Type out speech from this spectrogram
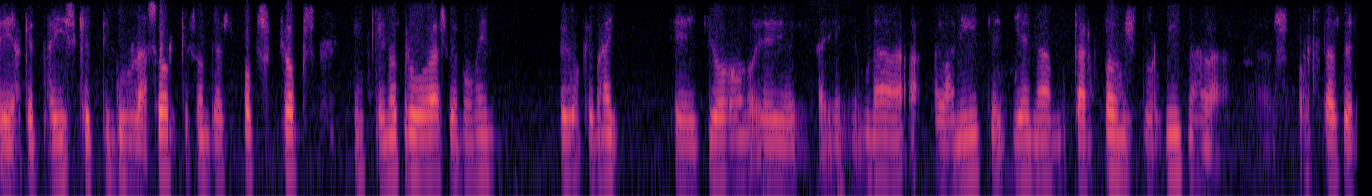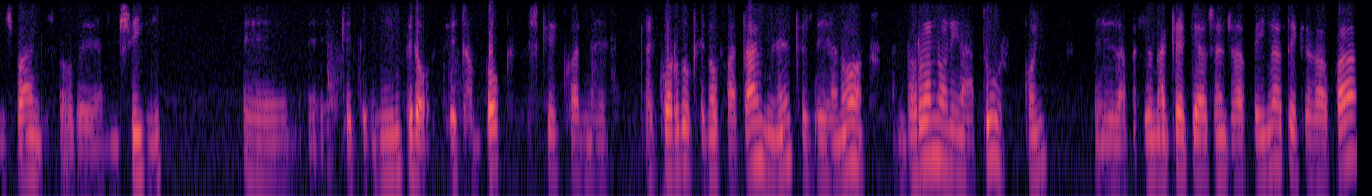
d'aquest país que han tingut la sort, que són dels pocs jocs en què no trobaràs de moment, però que mai eh, jo eh, una, a la nit llena amb cartons dormint a, la, a les portes dels bancs o d'on sigui eh, que tenim, però que tampoc és que quan eh, recordo que no fa tant, eh, que es deia no, Andorra no n'hi ha atur, cony, eh, la persona que queda sense feina té que agafar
